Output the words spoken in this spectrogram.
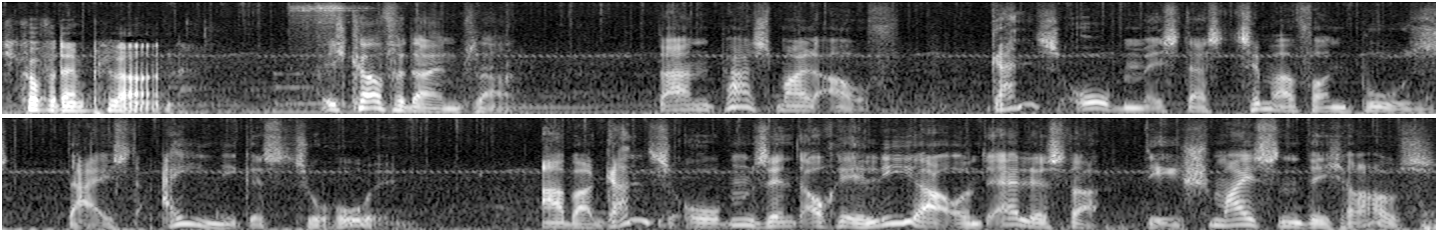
Ich kaufe deinen Plan. Ich kaufe deinen Plan. Dann pass mal auf. Ganz oben ist das Zimmer von Booz. Da ist einiges zu holen. Aber ganz oben sind auch Elia und Alistair. Die schmeißen dich raus.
